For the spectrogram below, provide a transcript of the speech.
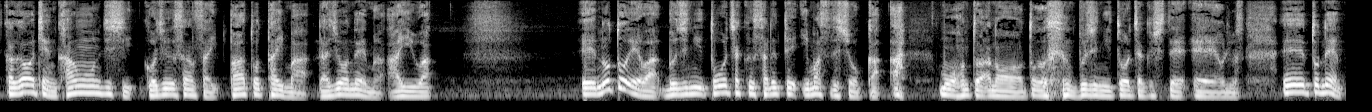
う。香川県観音寺市53歳パートタイマーラジオネーム愛はえー、能登へは無事に到着されていますでしょうか？あ、もう本当あの、無事に到着して、えー、おります。えっ、ー、とね、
